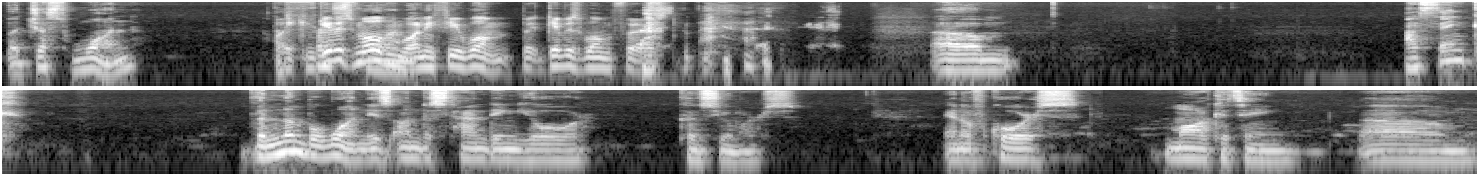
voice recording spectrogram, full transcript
but just one. The you can give us more than one if you want, but give us one first. um, I think the number one is understanding your consumers, and of course, marketing, um,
